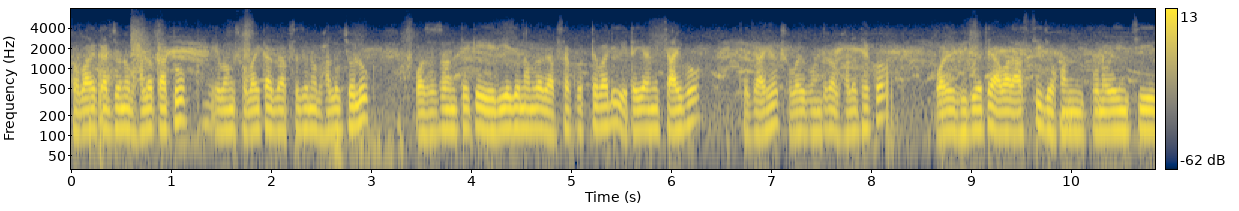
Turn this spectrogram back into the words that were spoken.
সবাইকার জন্য ভালো কাটুক এবং সবাইকার ব্যবসা যেন ভালো চলুক, প্রশাসন থেকে এড়িয়ে যেন আমরা ব্যবসা করতে পারি, এটাই আমি চাইব। তো যাই হোক, সবাই বন্ধুরা ভালো থেকো। পরের ভিডিওতে আবার আসছি, যখন পনেরো ইঞ্চির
